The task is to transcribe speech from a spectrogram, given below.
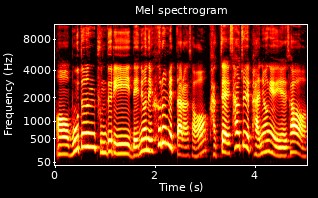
어, 모든 분들이 내년의 흐름에 따라서 각자의 사주의 반영에 의해서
